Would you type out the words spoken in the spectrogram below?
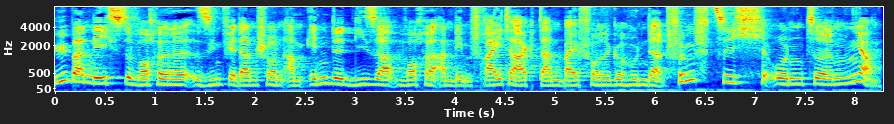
übernächste Woche sind wir dann schon am Ende dieser Woche an dem Freitag dann bei Folge 150. Und ähm, ja,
